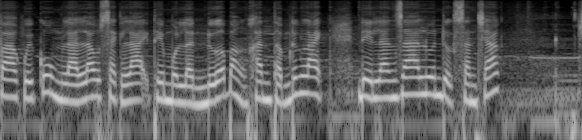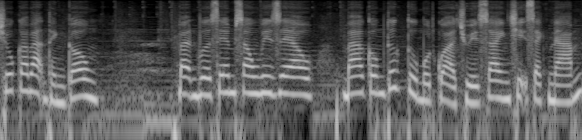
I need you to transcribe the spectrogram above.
và cuối cùng là lau sạch lại thêm một lần nữa bằng khăn thấm nước lạnh để làn da luôn được săn chắc. Chúc các bạn thành công! Bạn vừa xem xong video 3 công thức từ một quả chuối xanh trị sạch nám,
